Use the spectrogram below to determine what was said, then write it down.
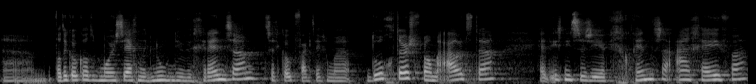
ehm, wat ik ook altijd mooi zeg, en ik noem het nu weer grenzen, dat zeg ik ook vaak tegen mijn dochters, vooral mijn oudste. Het is niet zozeer grenzen aangeven,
